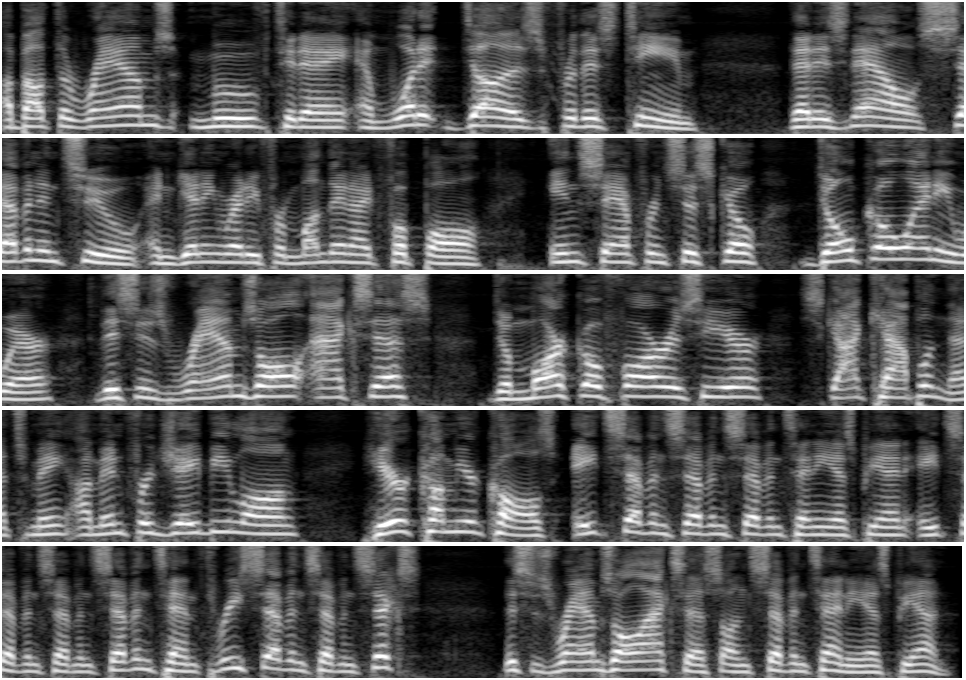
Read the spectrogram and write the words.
about the Rams move today and what it does for this team that is now 7 and 2 and getting ready for Monday Night Football in San Francisco. Don't go anywhere. This is Rams All Access. DeMarco Farr is here. Scott Kaplan, that's me. I'm in for JB Long. Here come your calls 877 710 ESPN, 877 710 3776. This is Rams All Access on E 710 ESPN.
